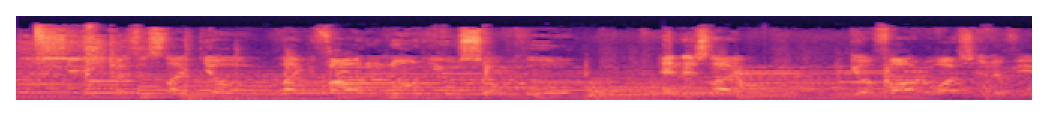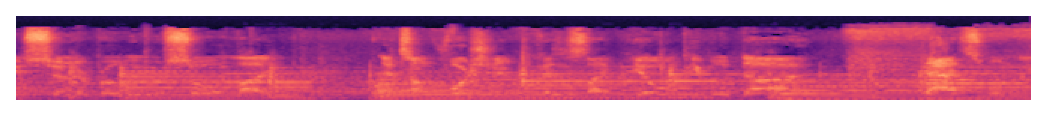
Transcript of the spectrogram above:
cause it's like, yo, like if I would've known he was so cool, and it's like, yo, father watched interviews sooner, bro, we were so alike. It's unfortunate because it's like, yo, when people die, that's when we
